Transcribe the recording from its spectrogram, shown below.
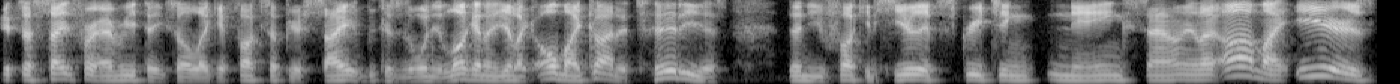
it's a sight for everything. So like it fucks up your sight because when you look at it, you're like, oh my god, it's hideous. Then you fucking hear that screeching, neighing sound. You're like, oh my ears.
